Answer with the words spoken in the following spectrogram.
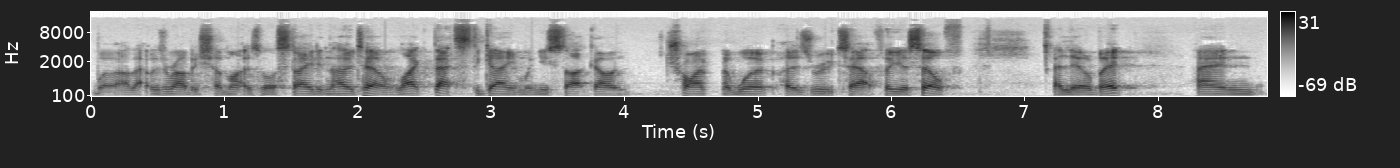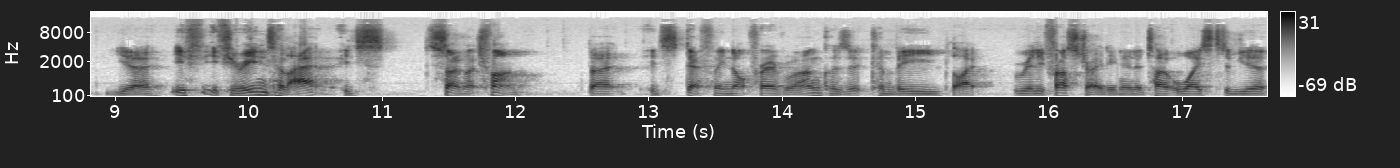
well, that was rubbish. I might as well have stayed in the hotel. Like that's the game when you start going trying to work those routes out for yourself a little bit. And you know, if if you're into that, it's so much fun. But it's definitely not for everyone because it can be like really frustrating and a total waste of your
